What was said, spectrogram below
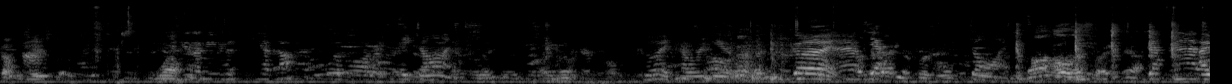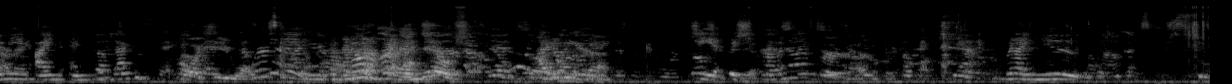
Couple days ago. Wow. Hey, Dawn. Good, how are you? Good, yeah, Dawn. Oh, that's right, yeah. Yeah, I mean, I, and That can stay. Oh, I see you all. where's Gail? Hey, Gail's- Gail's, uh, I know you're doing this She, is she coming up or? Okay, yeah, but I knew that you guys were super.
